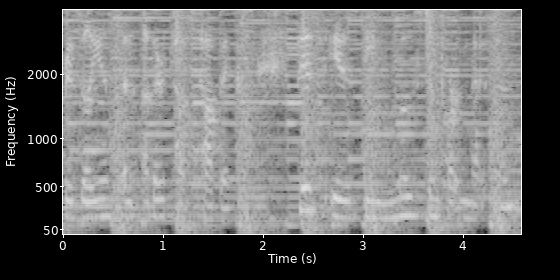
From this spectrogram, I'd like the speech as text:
resilience, and other tough topics. This is the most important medicine.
